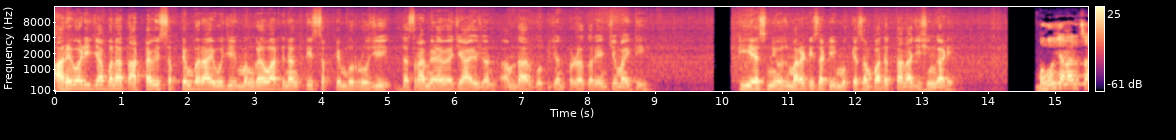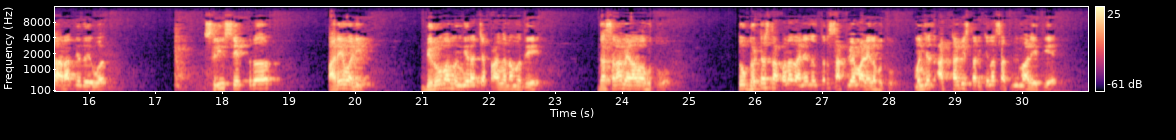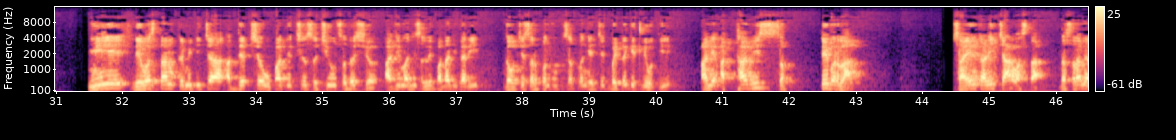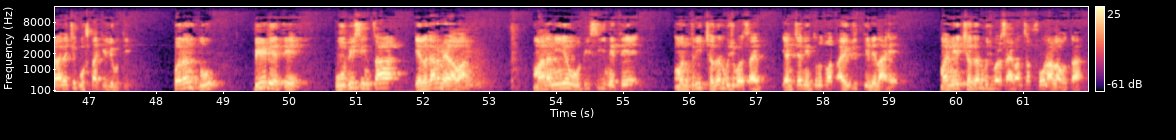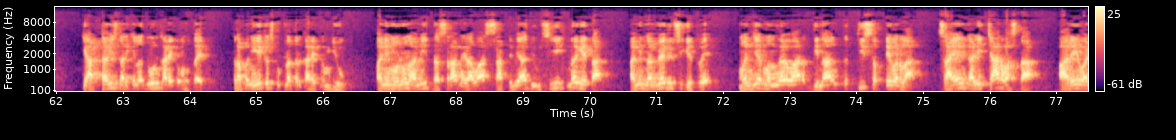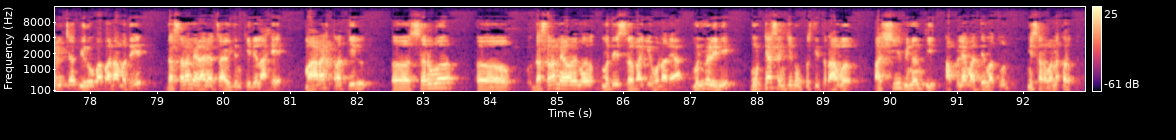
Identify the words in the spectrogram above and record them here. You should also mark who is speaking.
Speaker 1: आरेवाडीच्या बनात अठ्ठावीस सप्टेंबरऐवजी मंगळवार दिनांक तीस सप्टेंबर रोजी दसरा मेळाव्याचे आयोजन आमदार गोपीचंद पडळकर यांची माहिती. टी एस न्यूज मराठीसाठी मुख्य संपादक तानाजी शिंगाडे.
Speaker 2: बहुजनांचं आराध्य दैवत श्री क्षेत्र आरेवाडी बिरोबा मंदिराच्या प्रांगणामध्ये दसरा मेळावा होतो. तो घटस्थापना झाल्यानंतर सातव्या माळेला होतो. म्हणजेच अठ्ठावीस तारखेला सातवी माळ येते. मी देवस्थान कमिटीच्या अध्यक्ष उपाध्यक्ष सचिव सदस्य आजी माजी सगळे पदाधिकारी गावचे सरपंच उपसरपंच यांची एक बैठक घेतली होती. आणि अठ्ठावीस सप्टेंबरला सायंकाळी चार वाजता दसरा मेळाव्याची घोषणा केली होती. परंतु बीड येथे ओबीसींचा एल्गार मेळावा माननीय ओबीसी नेते मंत्री छगन भुजबळ साहेब यांच्या नेतृत्वात आयोजित केलेला आहे. माननीय छगन भुजबळ साहेबांचा फोन आला होता की अठ्ठावीस तारखेला दोन कार्यक्रम होत आहेत. तर आपण एकच कुठला तर कार्यक्रम घेऊ. आणि म्हणून आम्ही दसरा मेळावा सातव्या दिवशी न घेता आम्ही नवव्या दिवशी घेतोय. म्हणजे मंगळवार दिनांक तीस सप्टेंबरला सायंकाळी चार वाजता आरेवाडीच्या बिरोबा बानामध्ये दसरा मेळाव्याचं आयोजन केलेलं आहे. महाराष्ट्रातील सर्व दसरा मेळाव्यामध्ये सहभागी होणाऱ्या मंडळींनी मोठ्या संख्येने उपस्थित राहावं अशी विनंती आपल्या माध्यमातून मी सर्वांना करतोय.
